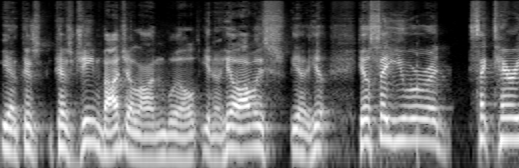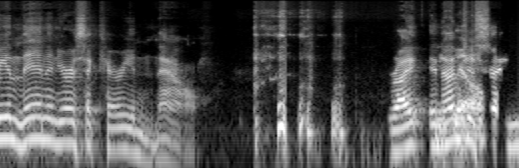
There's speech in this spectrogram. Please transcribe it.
you know, because because Djene Bajalan will, you know, he'll always, you know, he'll he'll say you were a sectarian then and you're a sectarian now right? And He I'm will. just saying,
